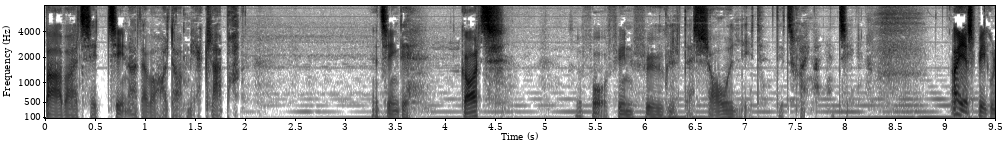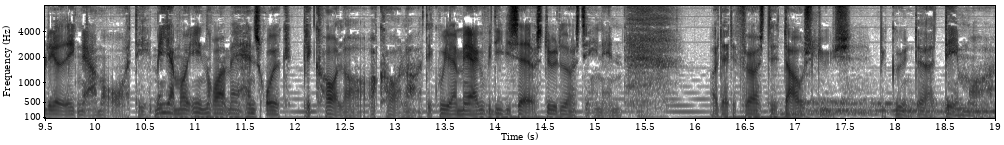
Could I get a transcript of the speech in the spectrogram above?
bare var et sæt tænder, der var holdt op med at klapre. Jeg tænkte, godt, for at finde Føgel, der sovede lidt. Det trænger han til. Og jeg spekulerede ikke nærmere over det, men jeg må indrømme, at hans ryg blev koldere og koldere. Det kunne jeg mærke, fordi vi sad og støttede os til hinanden. Og da det første dagslys begyndte at dæmre,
